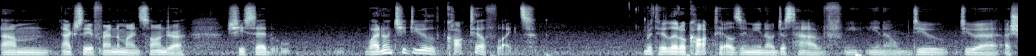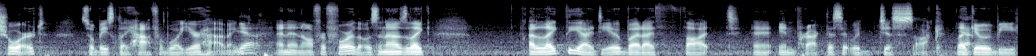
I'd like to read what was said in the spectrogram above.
um, actually, a friend of mine, Sandra, she said, "Why don't you do cocktail flights with your little cocktails, and you know, just have you know, do do a, a short, so basically half of what you're having, Yeah. and then offer four of those." And I was like, I like the idea, but I thought uh, in practice it would just suck. Like Yeah. it would be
